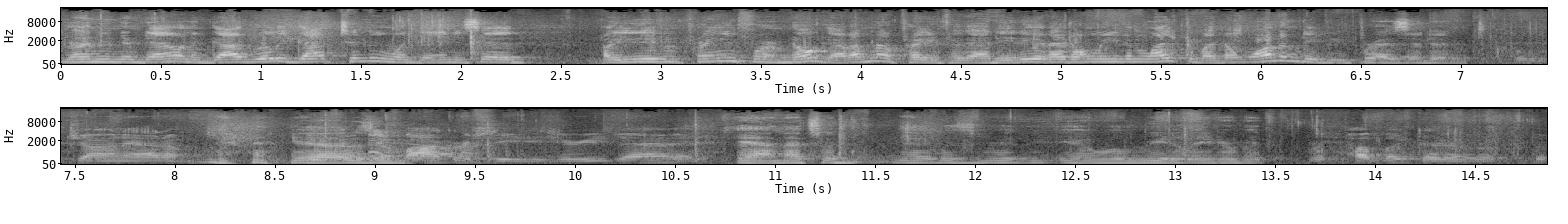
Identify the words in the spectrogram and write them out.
running him down. And God really got to me one day, and He said, "Are you even praying for him?" No, God, I'm not praying for that idiot. I don't even like him. I don't want him to be president. John Adams. Yeah, it was Democracy, did you read that? It's Yeah, and that's what that was. Yeah, we'll read it later, but Republic or the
